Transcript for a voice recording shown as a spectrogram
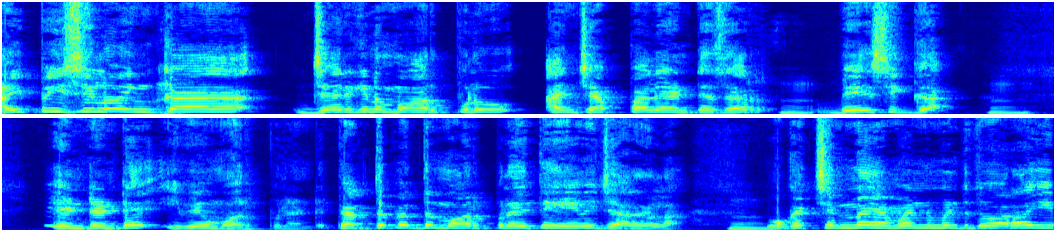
ఐపీసీలో ఇంకా జరిగిన మార్పులు అని చెప్పాలి అంటే సార్ బేసిక్గా ఉమ్, ఏంటంటే ఇవే మార్పులు అండి. పెద్ద పెద్ద మార్పులు అయితే ఏమీ జరగల. Hmm. ఒక చిన్న అమెండ్మెంట్ ద్వారా ఈ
